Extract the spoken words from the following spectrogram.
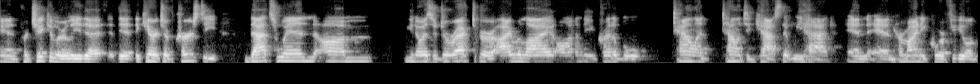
and particularly the, the, the character of Kirsty, that's when um, you know as a director I rely on the incredible talent talented cast that we had, and and Hermione Corfield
